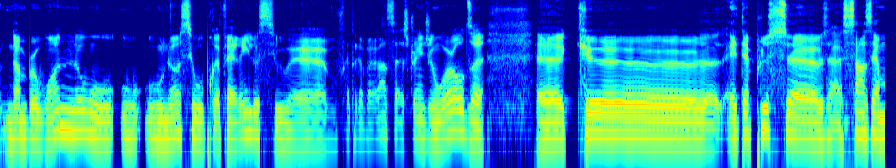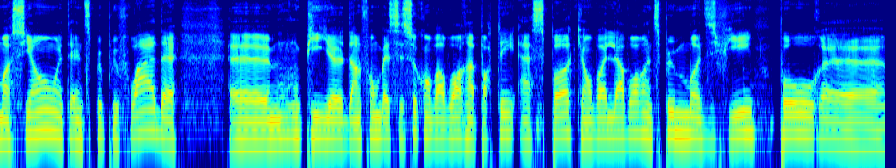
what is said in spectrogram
Number One, ou, ou, si vous préférez, là, si vous, faites référence à Strange Worlds, que était plus sans émotion, était un petit peu plus froide. Euh, puis, euh, dans le fond, ben, c'est ça qu'on va avoir apporté à Spock. On va l'avoir un petit peu modifié pour, euh,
